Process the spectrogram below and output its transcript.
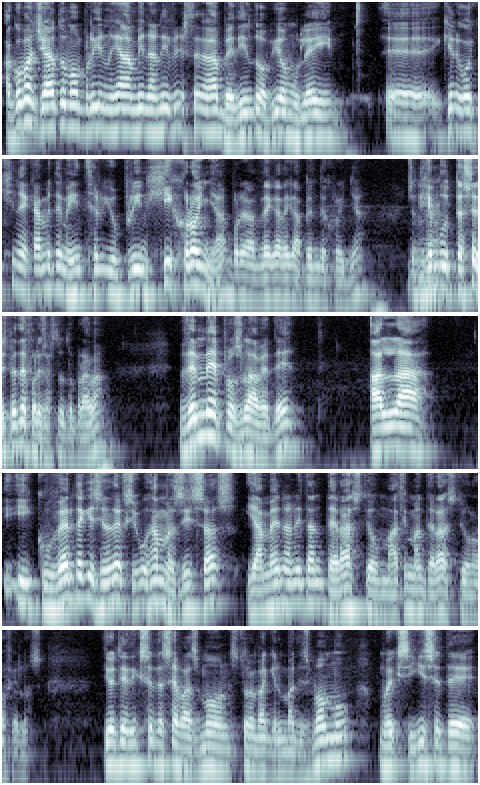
Ακόμα και άτομο πριν για ένα μήνα ήρθε ένα παιδί το οποίο μου λέει ε, Κύριε Κόκκινε, κάνετε με interview πριν χι χρόνια, μπορεί να είναι 10-15 χρόνια. Και το είχε μου 4-5 φορές αυτό το πράγμα. Δεν με προσλάβετε, αλλά η κουβέντα και η συνέντευξη που είχα μαζί σας για μένα ήταν τεράστιο μάθημα, τεράστιο όφελος. Διότι δείξετε σεβασμό στον επαγγελματισμό μου, μου εξηγήσετε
